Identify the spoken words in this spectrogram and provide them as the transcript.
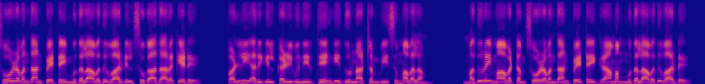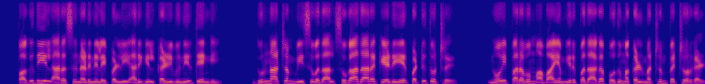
சோழவந்தான்பேட்டை முதலாவது வார்டில் சுகாதார கேடு. பள்ளி அருகில் கழிவு நீர் தேங்கி துர்நாற்றம் வீசும் அவலம். மதுரை மாவட்டம் சோழவந்தான் பேட்டை கிராமம் முதலாவது வார்டு. பகுதியில் அரசு நடுநிலைப்பள்ளி அருகில் கழிவு நீர் தேங்கி. துர்நாற்றம் வீசுவதால் சுகாதார கேடு ஏற்பட்டு தொற்று. நோய் பரவும் அபாயம் இருப்பதாக பொதுமக்கள் மற்றும் பெற்றோர்கள்.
